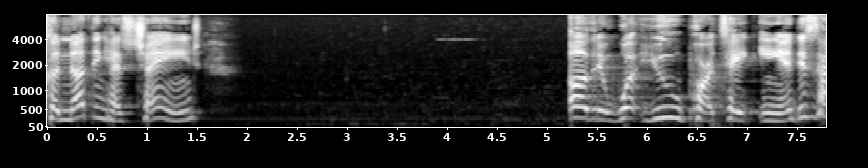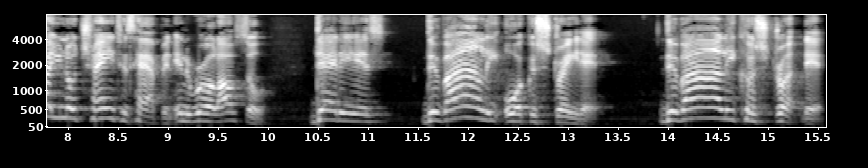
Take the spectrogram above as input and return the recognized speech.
Because nothing has changed other than what you partake in. This is how you know change has happened in the world also. That is divinely orchestrated, divinely constructed.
